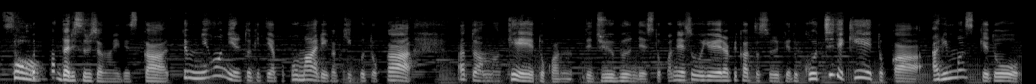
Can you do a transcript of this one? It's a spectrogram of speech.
そう。選んだりするじゃないですか。でも日本にいる時ってやっぱ小回りが効くとか、あとはまあ経営とかで十分ですとかね、そういう選び方するけど、こっちで経営とかありますけど、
